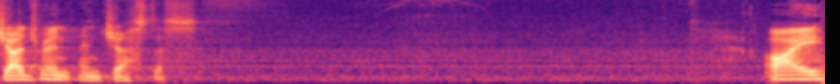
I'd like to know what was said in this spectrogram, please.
judgment and justice. I,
